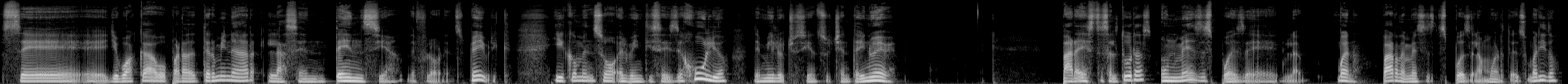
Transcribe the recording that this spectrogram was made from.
se eh, llevó a cabo para determinar la sentencia de Florence Maybrick y comenzó el 26 de julio de 1889. Para estas alturas, un mes después de la, bueno, un par de meses después de la muerte de su marido,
